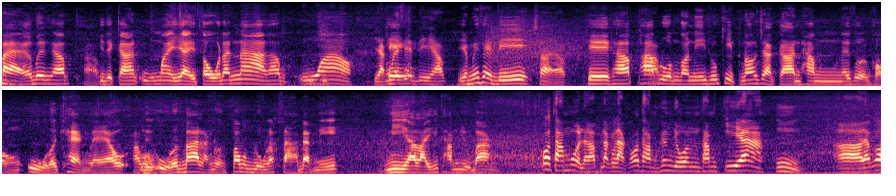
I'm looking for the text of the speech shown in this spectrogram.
28ครับเพื่อนครับ ครับ กิจการอู่ใหม่ใหญ่โตด้านหน้าครับ ว้าวยังไม่คเสร็จดีครับ ยังไม่เสร็จดีใช่ครับเคครับ ภาพรวมตอนนี้ธุรกิจนอกจากการทำในส่วนของอู่รถแข่งแล้ว ครับหรือผม อู่รถบ้านหลังโดดซ่อมบำรุงรักษาแบบนี้ มีอะไรที่ทำอยู่บ้าง ก็ทำหมดเลยครับ หลักๆ ก็ทำเครื่องยนต์ทำเกียร์อืม อ่าแล้วก็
